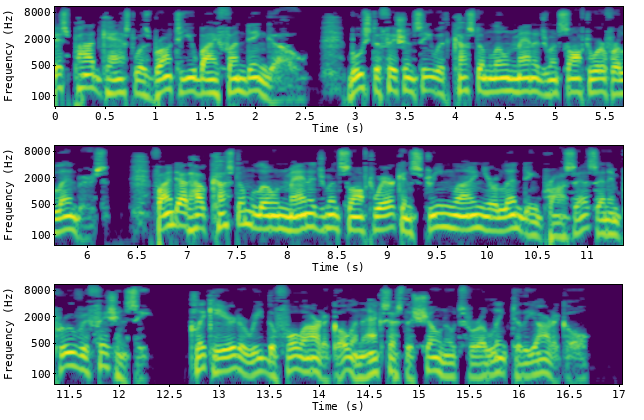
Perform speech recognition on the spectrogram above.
This podcast was brought to you by Fundingo. Boost efficiency with custom loan management software for lenders. Find out how custom loan management software can streamline your lending process and improve efficiency. Click here to read the full article and access the show notes for a link to the article.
